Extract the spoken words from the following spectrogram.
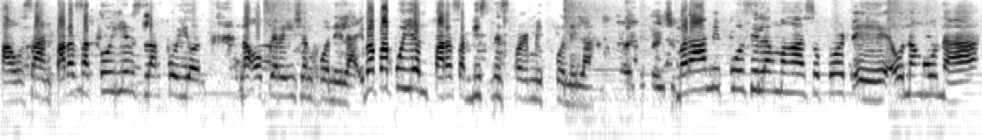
thousand. Para sa 2 years lang po yun na operation po nila. Iba pa po yun para sa business permit po nila. Marami po silang mga support eh. Unang-una,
